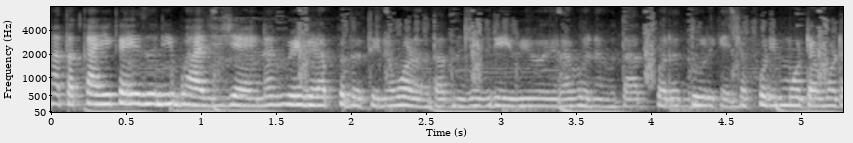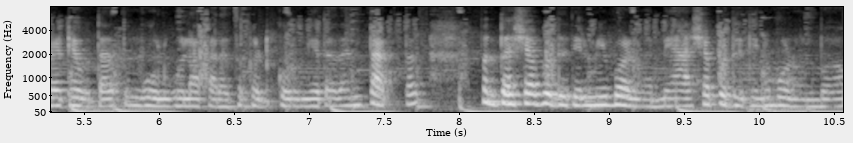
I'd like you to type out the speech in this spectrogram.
आता काही काही जणी भाजी जी आहे ना वेगळ्या पद्धतीनं बनवतात. म्हणजे ग्रेव्ही वगैरे बनवतात परत दोडक्याच्या फोडी मोठ्या मोठ्या ठेवतात गोल गोल आकाराचं कट करून घेतात आणि टाकतात. पण तशा पद्धतीने मी बनवत नाही. अशा पद्धतीने बनवून बघा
